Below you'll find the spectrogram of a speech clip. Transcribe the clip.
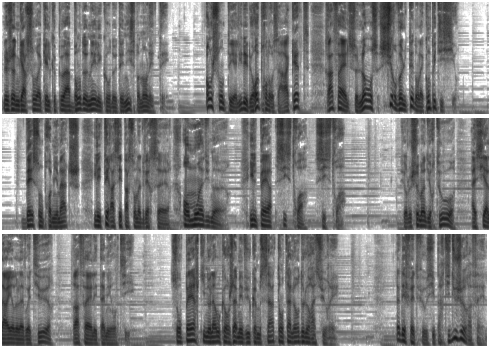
le jeune garçon a quelque peu abandonné les cours de tennis pendant l'été. Enchanté à l'idée de reprendre sa raquette, Raphaël se lance survolté dans la compétition. Dès son premier match, il est terrassé par son adversaire en moins d'une heure. Il perd 6-3, 6-3. Sur le chemin du retour, assis à l'arrière de la voiture, Raphaël est anéanti. Son père, qui ne l'a encore jamais vu comme ça, tente alors de le rassurer. La défaite fait aussi partie du jeu, Raphaël.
